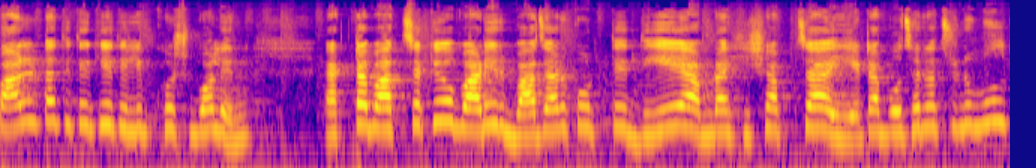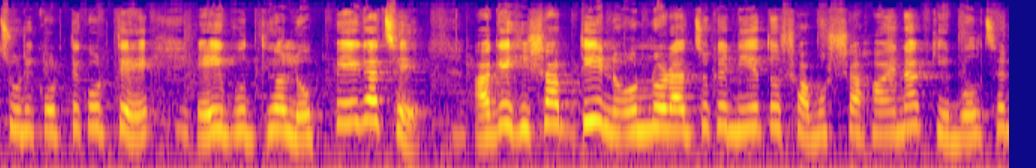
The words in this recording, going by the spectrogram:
পাল্টা দিতে গিয়ে দিলীপ ঘোষ বলেন, একটা বাচ্চাকেও বাড়ির বাজার করতে দিয়ে আমরা হিসাব চাই। এটা বোঝে না তৃণমূল, চুরি করতে করতে এই বুদ্ধিও লোপ পেয়ে গেছে। আগে হিসাব দিন, অন্য রাজ্যকে নিয়ে তো সমস্যা হয় না। কি বলছেন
